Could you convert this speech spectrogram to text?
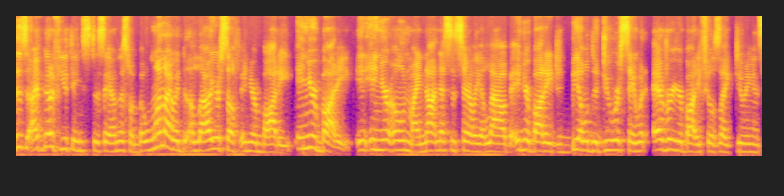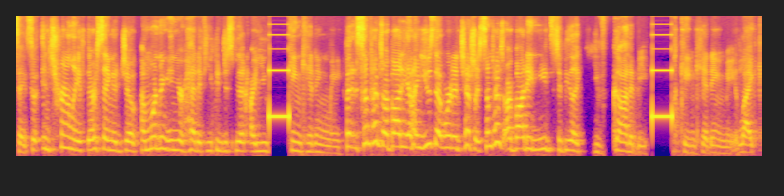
this I've got a few things to say on this one, but one, I would allow yourself in your body, in your body, in, in your own mind, not necessarily allow, but in your body to be able to do or say whatever your body feels like doing and saying. So internally, if they're saying a joke, I'm wondering in your head if you can just be like, are you kidding me? But sometimes our body, and I use that word intentionally, sometimes our body needs to be like, you've got to be fucking kidding me. Like,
